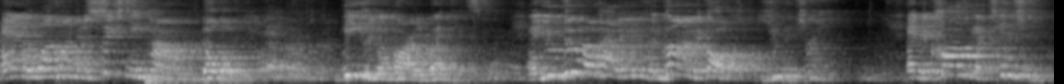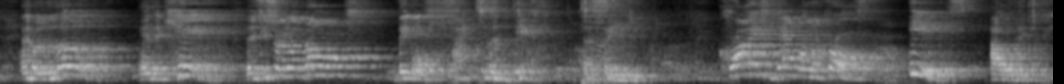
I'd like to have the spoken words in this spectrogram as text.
and a 116 pound Doberman. These are your guarded weapons. And you do know how to use the gun because you've been trained. And because the attention and the love and the care that you show your dogs, they will fight to the death to save you. Christ's death on the cross is our victory.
